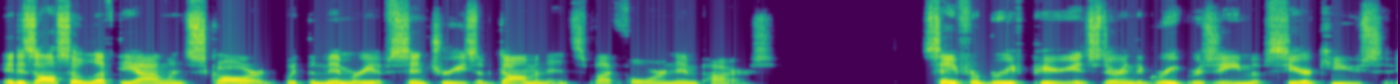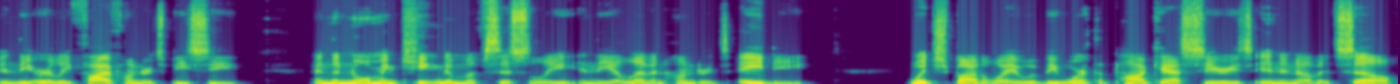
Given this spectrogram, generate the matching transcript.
it has also left the island scarred with the memory of centuries of dominance by foreign empires. Save for brief periods during the Greek regime of Syracuse in the early 500s BC and the Norman kingdom of Sicily in the 1100s AD, which, by the way, would be worth a podcast series in and of itself,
